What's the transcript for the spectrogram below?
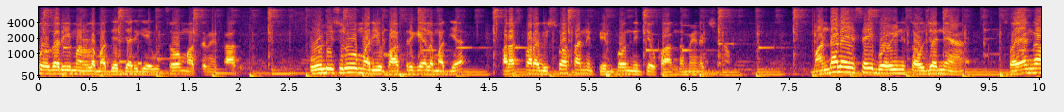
సోదరి మనల మధ్య జరిగే ఉత్సవం మాత్రమే కాదు. పోలీసులు మరియు పాత్రికేయుల మధ్య పరస్పర విశ్వాసాన్ని పెంపొందించే ఒక అందమైన క్షణం. మండల ఎస్ఐ బోయిని సౌజన్య స్వయంగా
